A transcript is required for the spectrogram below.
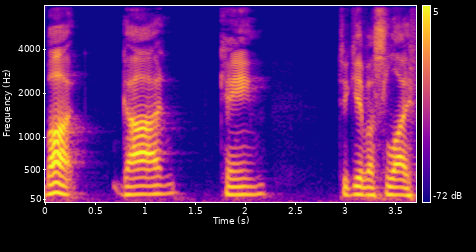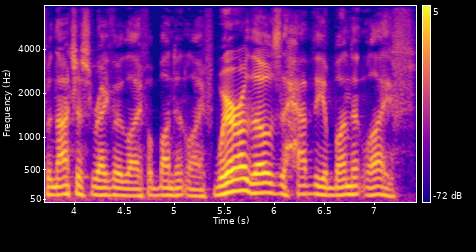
But God came to give us life, but not just regular life, abundant life. Where are those that have the abundant life?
